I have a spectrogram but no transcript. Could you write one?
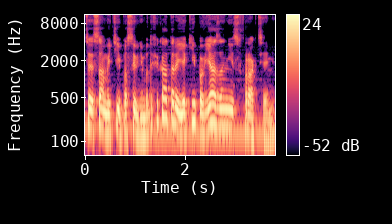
Це саме ті пасивні модифікатори, які пов'язані з фракціями.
